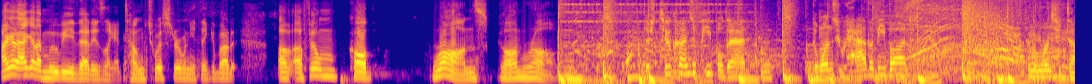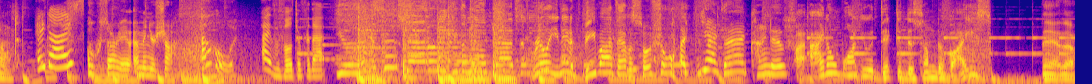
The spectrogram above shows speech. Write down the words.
I got I got a movie that is like a tongue twister when you think about it. A, a film called Ron's Gone Wrong. There's two kinds of people, Dad. The ones who have a B-bot and the ones who don't. Hey guys! Oh, sorry, I'm in your shot. Oh, I have a filter for that. Really? You need a B-bot to have a social life? Yeah, Dad, kind of. I, I don't want you addicted to some device. Yeah, the.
